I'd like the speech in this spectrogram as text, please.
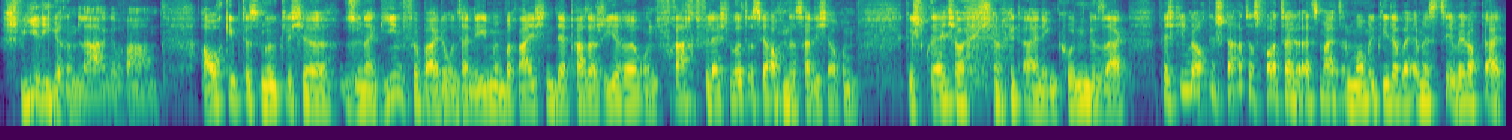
schwierigeren Lage waren. Auch gibt es mögliche Synergien für beide Unternehmen im Bereichen der Passagiere und Fracht. Vielleicht wird es ja auch, und das hatte ich auch im Gespräch heute mit einigen Kunden gesagt, vielleicht kriegen wir auch den Statusvorteil als Miles More Mitglieder bei MSC. Wäre doch geil.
